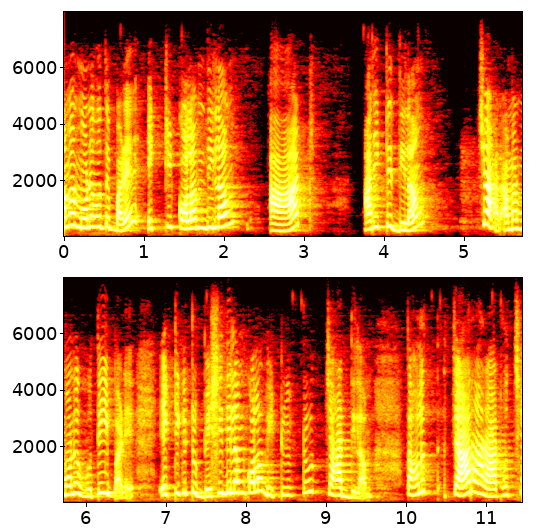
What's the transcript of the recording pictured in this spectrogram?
আমার মনে হতে পারে একটি কলাম দিলাম আট, আরেকটি দিলাম চার, আমার মনে হতেই পারে। একটিকে একটু বেশি দিলাম কলাম, একটু একটু চার দিলাম। তাহলে চার আর আট হচ্ছে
